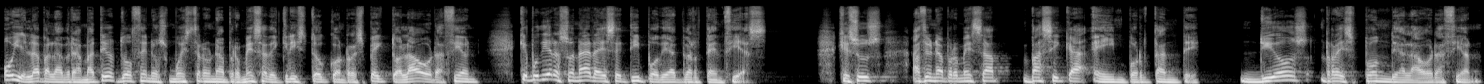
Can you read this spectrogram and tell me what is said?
Hoy en la palabra Mateo 12 nos muestra una promesa de Cristo con respecto a la oración que pudiera sonar a ese tipo de advertencias. Jesús hace una promesa básica e importante. Dios responde a la oración.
